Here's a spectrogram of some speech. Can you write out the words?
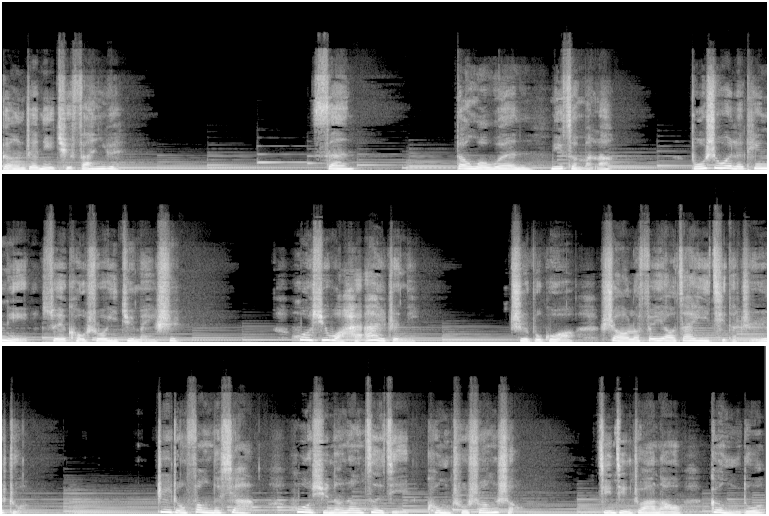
等着你去翻阅。三。当我问你怎么了，不是为了听你随口说一句没事。或许我还爱着你，只不过少了非要在一起的执着。这种放得下，或许能让自己空出双手，紧紧抓牢更多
